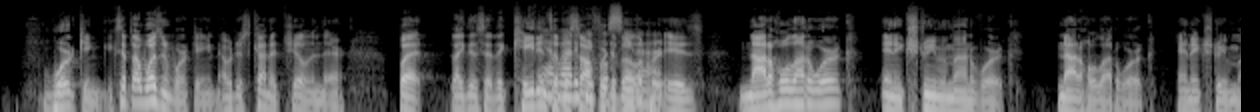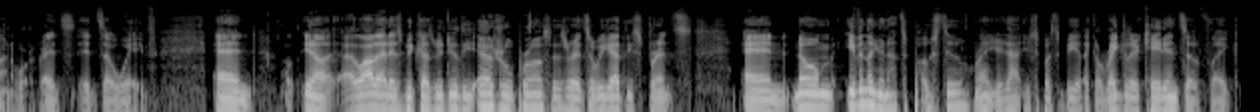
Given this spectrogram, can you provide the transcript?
working, except I wasn't working. I was just kind of chilling there. But like I said, the cadence Yeah, of a software developer is not a whole lot of work, an extreme amount of work, not a whole lot of work, an extreme amount of work. Right? It's it's a wave, and you know a lot of that is because we do the agile process, right? So we got these sprints. And no, even though you're not supposed to, right? You're not. You're supposed to be like a regular cadence of like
